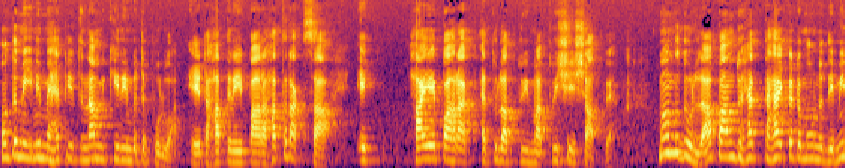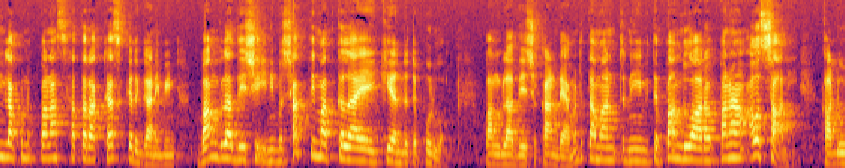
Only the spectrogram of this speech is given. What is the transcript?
හොඳම ඉනිම හැටියට නම් කිරීමට පුළුවන්. ඒට හතරේ පාර හතරක් සහ එක් හයේ පාරක් ඇතුළත් වීමත් විශේෂත්වයක්. මහමුදුල්ලා පන්දු 76කට මුහුණ දෙමින් ලකුණු 54ක් රැස් කර ගනිමින් බංග්ලාදේශ ඉනිම ශක්තිමත් කළායයි කියන්නට පුළුවන්. බංග්ලාදේශ කණ්ඩායමට තමන්ට නියමිත පන්දු වාර 50 අවසානයේ කඩු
